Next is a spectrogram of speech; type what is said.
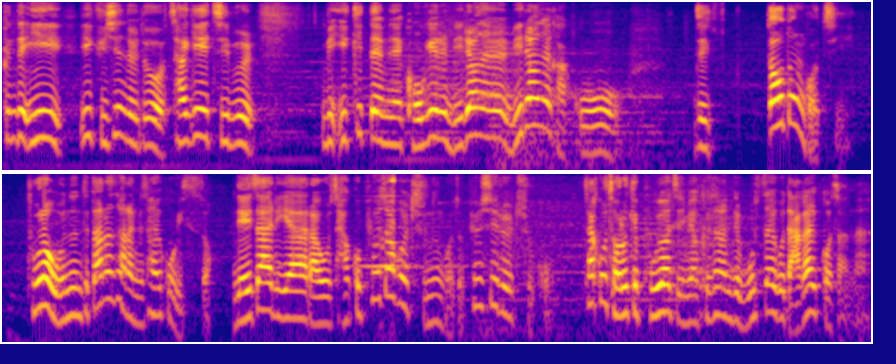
근데 이, 이 귀신들도 자기의 집을 있기 때문에 거기를 미련을 미련을 갖고 이제 떠돈 거지. 돌아오는데 다른 사람이 살고 있어. 내 자리야 라고 자꾸 표적을 주는 거죠. 표시를 주고. 자꾸 저렇게 보여지면 그 사람들이 못 살고 나갈 거잖아.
